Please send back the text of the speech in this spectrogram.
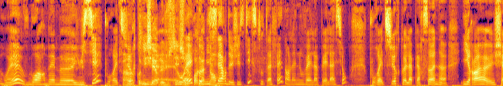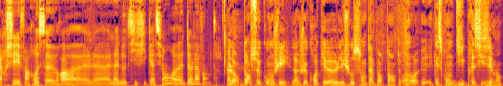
Ouais, voire même euh, huissier pour être sûr commissaire de justice. ouais, commissaire de justice, tout à fait, dans la nouvelle appellation, pour être sûr que la personne euh, ira euh, chercher, enfin recevra la, notification de la vente. Alors, dans ce congé, là, je crois que les choses sont importantes. Qu'est-ce qu'on dit précisément?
